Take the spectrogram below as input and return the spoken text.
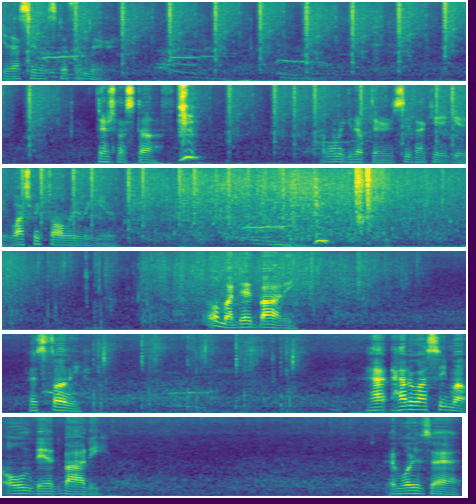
did I send stuff in there? There's my stuff. I want to get up there and see if I can't get it. Watch me fall in again. Oh, my dead body. That's funny. How, how do I see my own dead body? And what is that?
